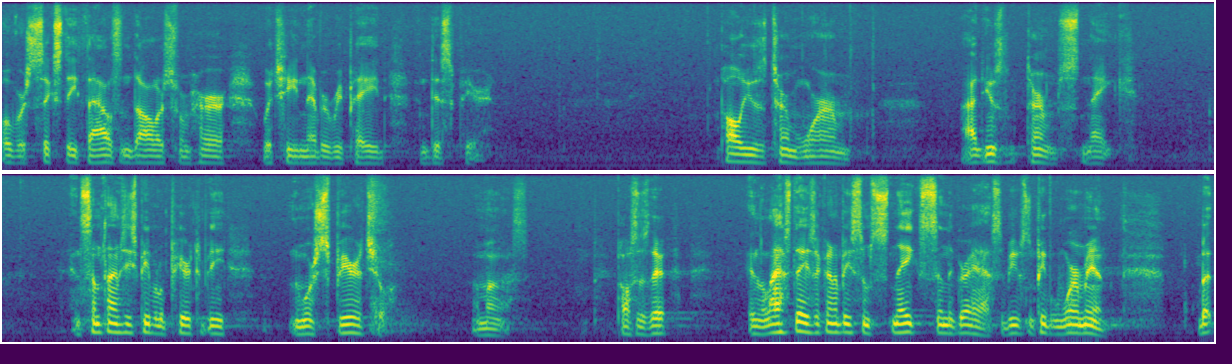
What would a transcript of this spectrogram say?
over $60,000 from her, which he never repaid and disappeared. Paul used the term worm. I'd use the term snake. And sometimes these people appear to be more spiritual among us. Paul says there, in the last days, there are going to be some snakes in the grass. There'll be some people worm in. But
